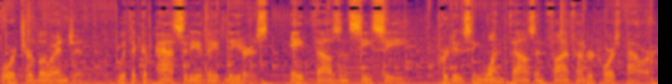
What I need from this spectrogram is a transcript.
4-turbo engine, with a capacity of 8 liters, 8000 cc, producing 1,500 horsepower,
